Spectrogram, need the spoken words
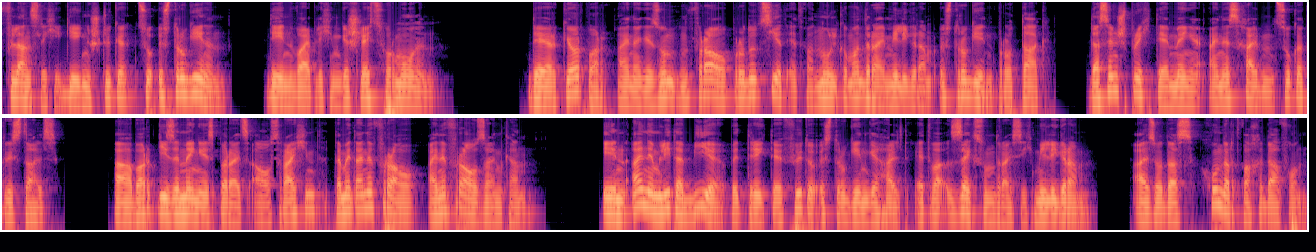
pflanzliche Gegenstücke zu Östrogenen, den weiblichen Geschlechtshormonen. Der Körper einer gesunden Frau produziert etwa 0,3 Milligramm Östrogen pro Tag. Das entspricht der Menge eines halben Zuckerkristalls. Aber diese Menge ist bereits ausreichend, damit eine Frau eine Frau sein kann. In einem Liter Bier beträgt der Phytoöstrogengehalt etwa 36 Milligramm, also das Hundertfache davon.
